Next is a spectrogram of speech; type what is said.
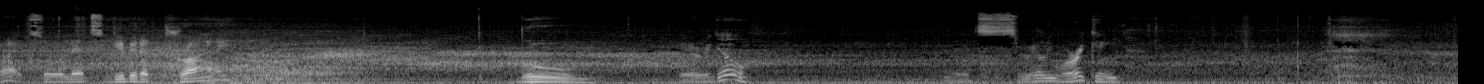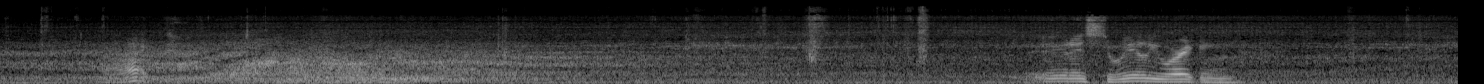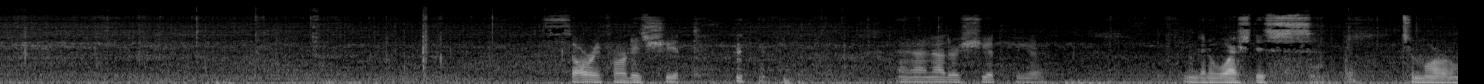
right so let's give it a try. Boom. There we go. It's really working all right it is really working. Sorry for this shit. And another shit here. I'm gonna wash this tomorrow.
